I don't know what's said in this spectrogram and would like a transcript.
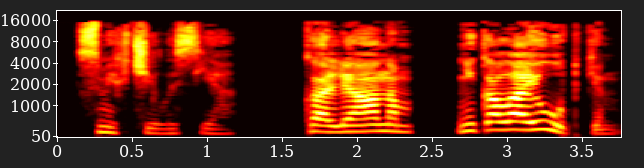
— смягчилась я. «Коляном Николай Уткин.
